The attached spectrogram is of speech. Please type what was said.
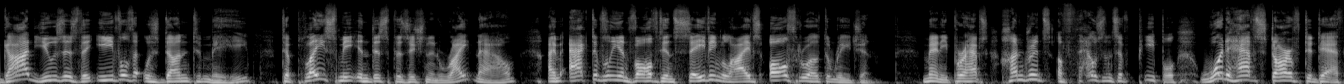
God uses the evil that was done to me to place me in this position. And right now, I'm actively involved in saving lives all throughout the region. Many, perhaps hundreds of thousands of people would have starved to death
